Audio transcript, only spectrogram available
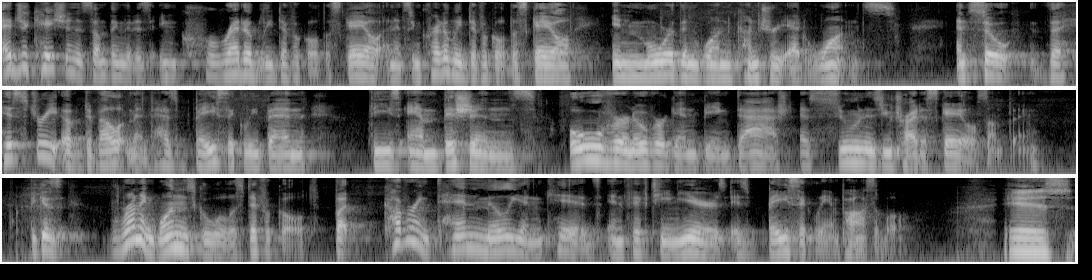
education is something that is incredibly difficult to scale, and it's incredibly difficult to scale in more than one country at once. And so the history of development has basically been these ambitions over and over again being dashed as soon as you try to scale something. Because running one school is difficult, but covering 10 million kids in 15 years is basically impossible. Is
